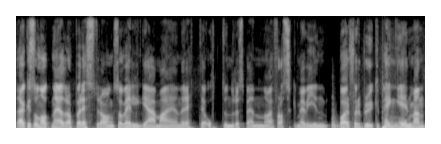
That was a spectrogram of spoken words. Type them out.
Det er jo ikke sånn at når jeg drar på restaurant, så velger jeg meg en rett til 800 spenn og en flaske med vin bare for å bruke penger. Men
